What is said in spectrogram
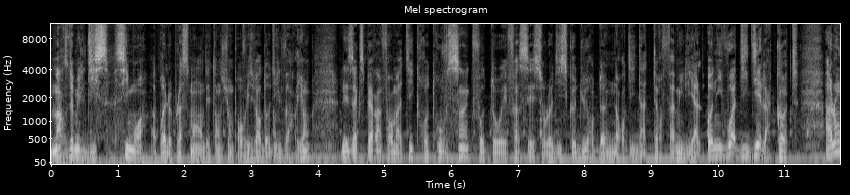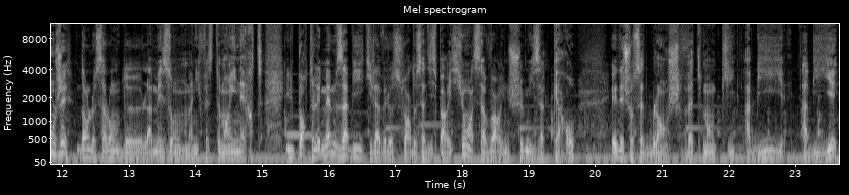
Mars 2010, six mois après le placement en détention provisoire d'Odile Varion, les experts informatiques retrouvent cinq photos effacées sur le disque dur d'un ordinateur familial. On y voit Didier Lacotte, allongé dans le salon de la maison, manifestement inerte. Il porte les mêmes habits qu'il avait le soir de sa disparition, à savoir une chemise à carreaux et des chaussettes blanches, vêtements qui habillent, habillaient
